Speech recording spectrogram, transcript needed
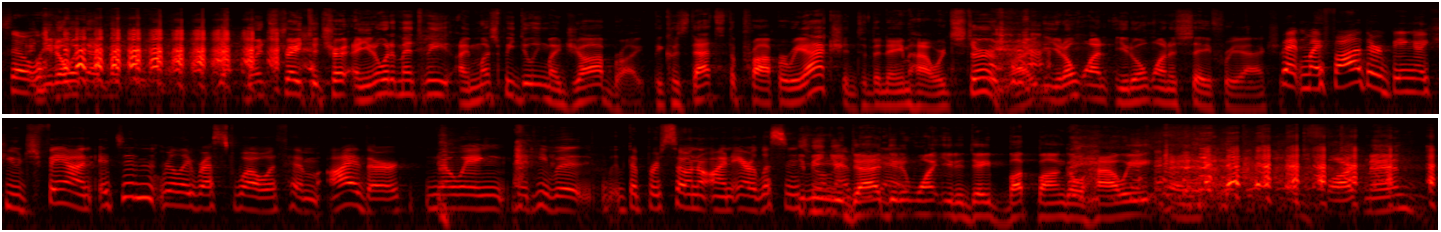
So And you know what that meant? Went straight to church. And you know what it meant to me? I must be doing my job right because that's the proper reaction to the name Howard Stern, right? you don't want you don't want a safe reaction. But my father, being a huge fan, it didn't really rest well with him either, knowing that he was the persona on air. Listened to him. You to mean your dad day. didn't want you to date Butt Bongo Howie and, and Fart Man?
